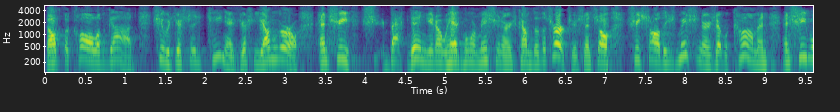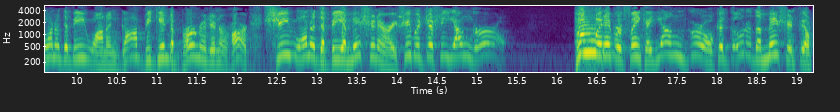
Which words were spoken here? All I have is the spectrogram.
felt the call of God. She was just a teenager, just a young girl. And she, she, back then, you know, we had more missionaries come to the churches. And so she saw these missionaries that would come and, and she wanted to be one and God began to burn it in her heart. She wanted to be a missionary. She was just a young girl. Who would ever think a young girl could go to the mission field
